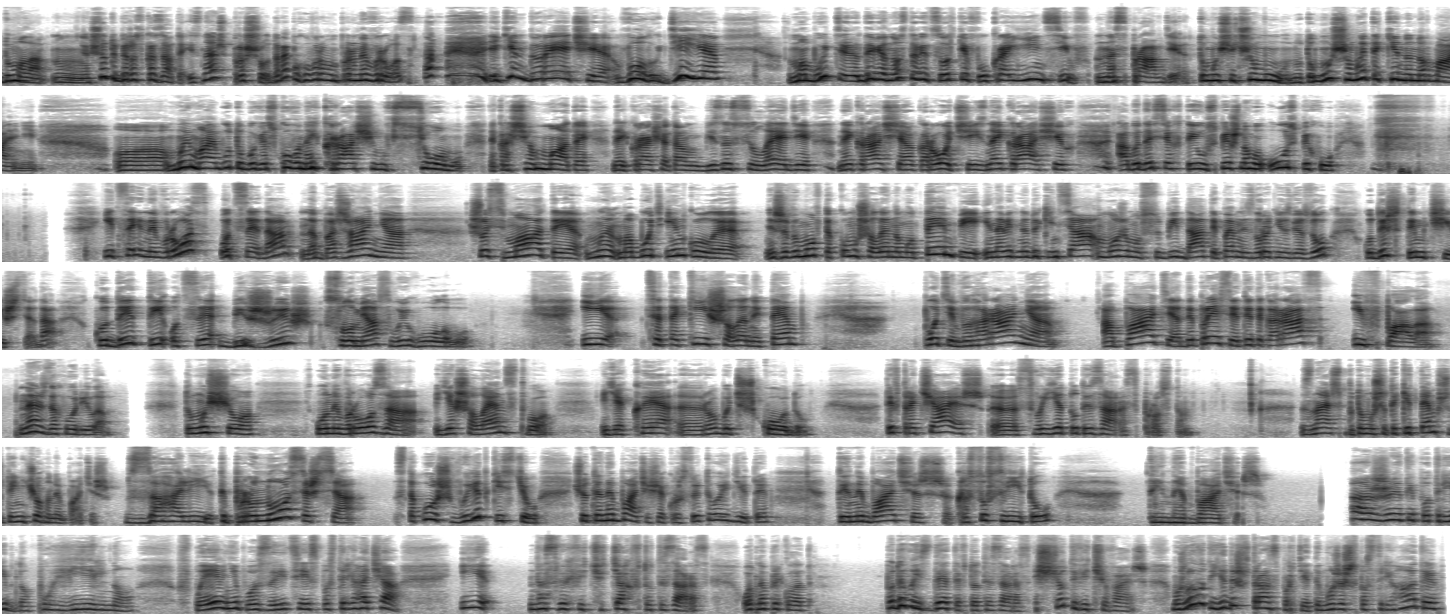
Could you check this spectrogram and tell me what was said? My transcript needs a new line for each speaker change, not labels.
Думала, що тобі розказати, і знаєш про що? Давай поговоримо про невроз, яким, до речі, володіє, мабуть, 90% українців насправді. Тому що чому? Ну тому що ми такі ненормальні. Ми маємо бути обов'язково найкращим у всьому. Найкраща мати, найкраща там бізнес-леді, найкраща коротше, із найкращих, аби досягти успішного успіху. І цей невроз, оце да, бажання щось мати, ми, мабуть, інколи живемо в такому шаленому темпі і навіть не до кінця можемо собі дати певний зворотній зв'язок, куди ж ти мчишся, да? куди ти оце біжиш, сломя свою голову. І це такий шалений темп, потім вигорання, апатія, депресія, ти така раз і впала. Знаєш, захворіла. Тому що у невроза є шаленство, яке е, робить шкоду. Ти втрачаєш е, своє тут і зараз просто. Знаєш, тому що такий темп, що ти нічого не бачиш. Взагалі, ти проносишся з такою швидкістю, що ти не бачиш, як ростуть твої діти, ти не бачиш красу світу, ти не бачиш. А жити потрібно повільно, в певній позиції спостерігача і на своїх відчуттях тут і зараз. От, наприклад, подивись, де ти тут і зараз, що ти відчуваєш? Можливо, ти їдеш в транспорті, ти можеш спостерігати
